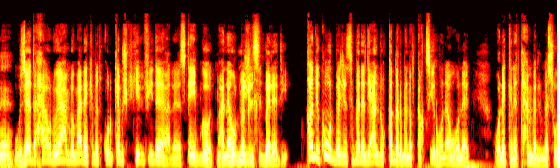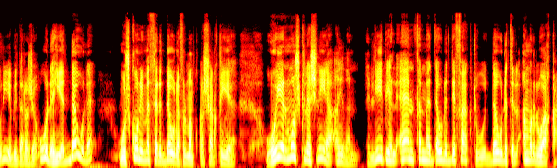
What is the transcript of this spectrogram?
إيه. وزاد حاولوا يعملوا معنا كما تقول كبش في ده على سكيب جوت معناه المجلس البلدي. قد يكون المجلس البلدي عنده قدر من التقصير هنا وهناك ولكن يتحمل المسؤولية بدرجة أولى. هي الدولة وشكون يمثل الدولة في المنطقة الشرقية؟ وهي المشكلة شنو هي أيضا؟ ليبيا الآن ثمة دولة de facto دولة الأمر الواقع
